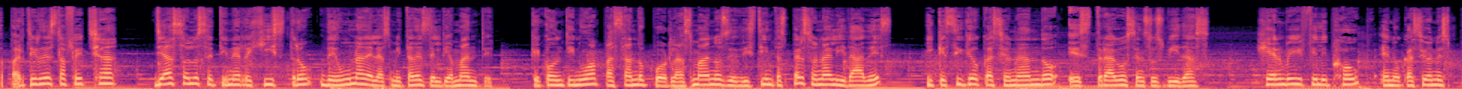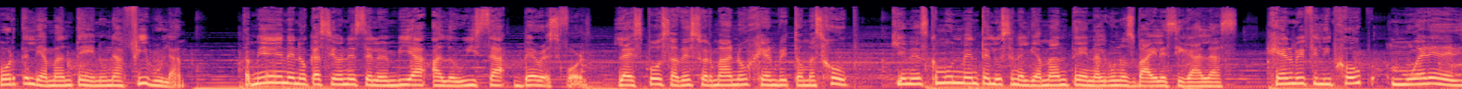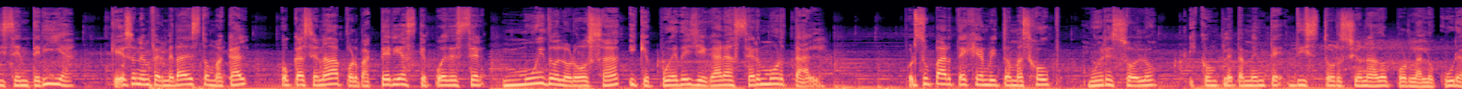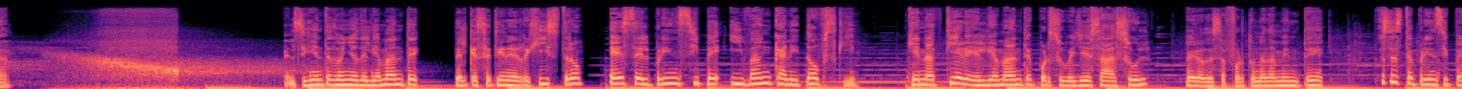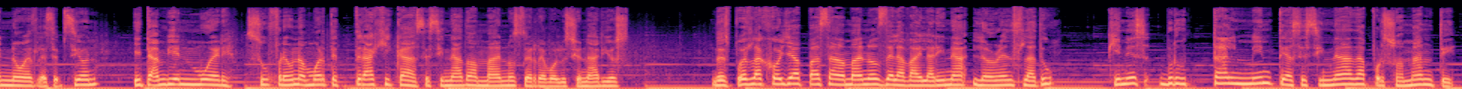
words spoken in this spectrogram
a partir de esta fecha ya solo se tiene registro de una de las mitades del diamante, que continúa pasando por las manos de distintas personalidades y que sigue ocasionando estragos en sus vidas. Henry Philip Hope en ocasiones porta el diamante en una fíbula. También en ocasiones se lo envía a Louisa Beresford, la esposa de su hermano Henry Thomas Hope, quienes comúnmente lucen el diamante en algunos bailes y galas. Henry Philip Hope muere de disentería, que es una enfermedad estomacal ocasionada por bacterias que puede ser muy dolorosa y que puede llegar a ser mortal. Por su parte, Henry Thomas Hope muere solo y completamente distorsionado por la locura. El siguiente dueño del diamante, del que se tiene registro, es el príncipe Iván Kanitovsky, quien adquiere el diamante por su belleza azul, pero desafortunadamente, pues este príncipe no es la excepción y también muere, sufre una muerte trágica asesinado a manos de revolucionarios. Después la joya pasa a manos de la bailarina Laurence Ladoux, quien es brutalmente asesinada por su amante.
